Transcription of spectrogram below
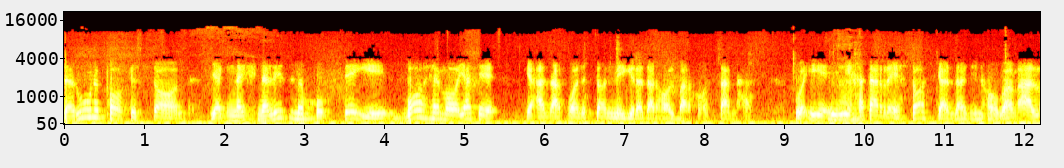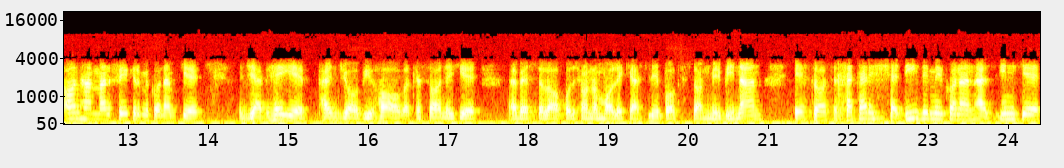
درون پاکستان یک نشنالیزم خفته با حمایت که از افغانستان می‌گیره در حال برخواستن هست. و این خطر احساس کردن اینها. و الان هم من فکر می‌کنم که جبهه پنجابی ها و کسانی که به اصطلاح خودشان را مالک اصلی پاکستان می‌بینن احساس خطر شدید می‌کنن از اینکه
